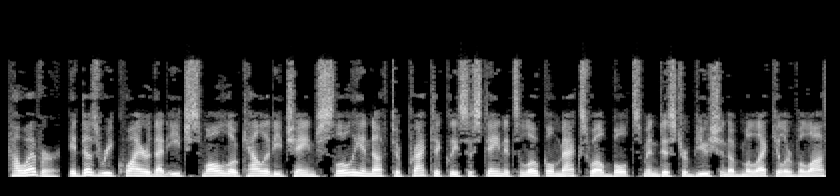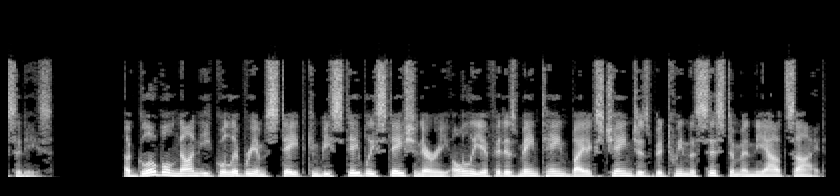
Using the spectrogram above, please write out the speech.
However, it does require that each small locality change slowly enough to practically sustain its local Maxwell-Boltzmann distribution of molecular velocities. A global non-equilibrium state can be stably stationary only if it is maintained by exchanges between the system and the outside.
